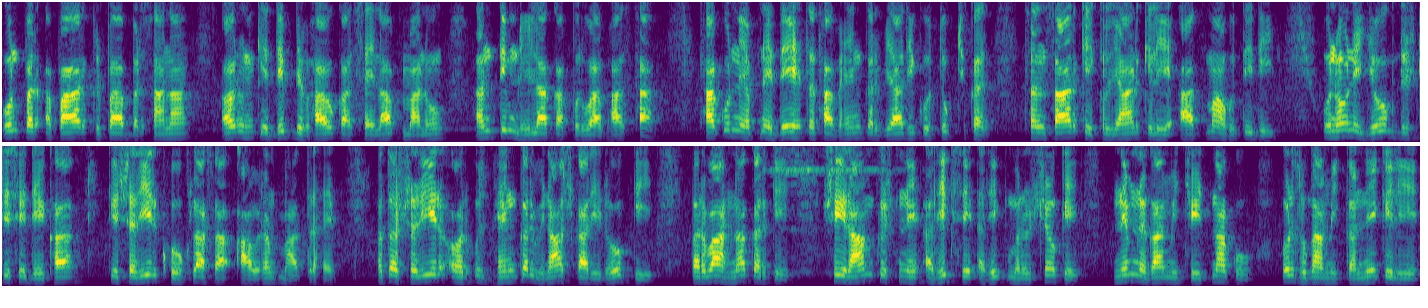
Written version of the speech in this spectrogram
उन पर अपार कृपा बरसाना और उनके दिव्य भाव का सैलाब मानो अंतिम लीला का पूर्वाभास था। ठाकुर ने अपने देह तथा भयंकर व्याधि को तुक्ष कर संसार के कल्याण के लिए आत्मा होती दी। उन्होंने योग दृष्टि से देखा कि शरीर खोखला सा आवरण मात्र है। अतः शरीर और उस भयंकर विनाशकारी रोग की परवाह न करके श्री रामकृष्ण ने अधिक से अधिक मनुष्यों के निम्नगामी चेतना को ऊर्धगामी करने के लिए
